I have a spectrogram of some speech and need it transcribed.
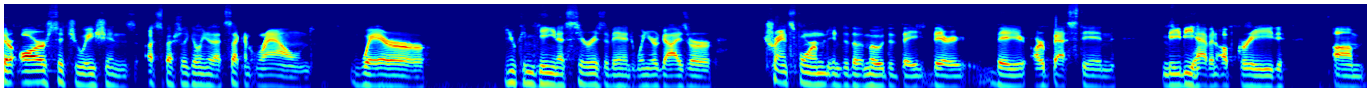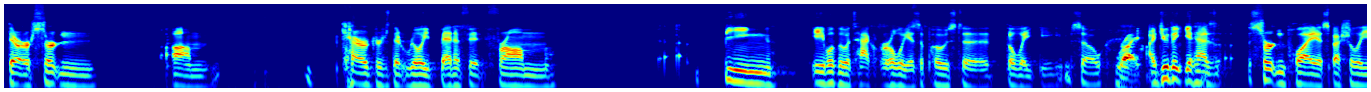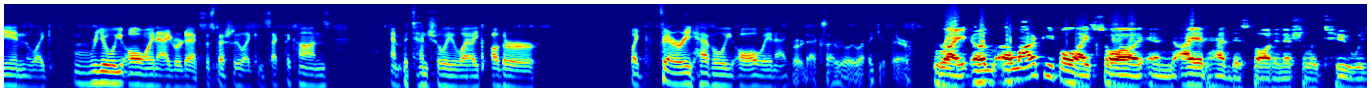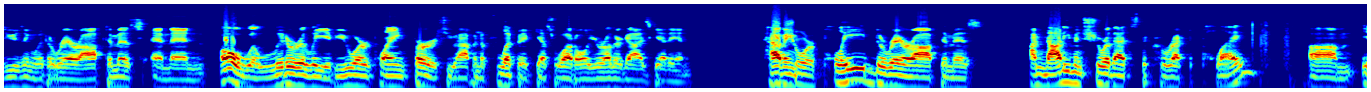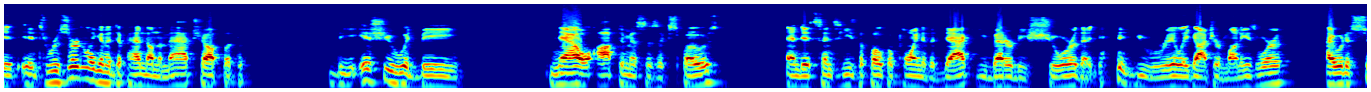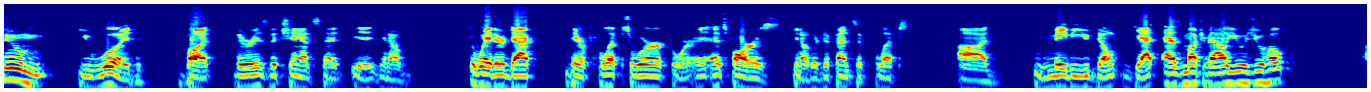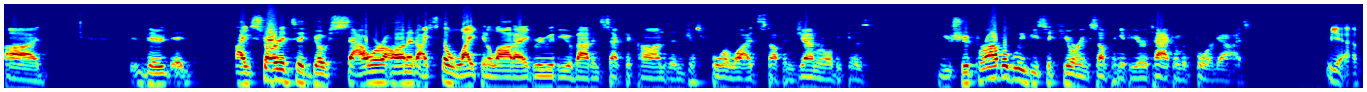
there are situations, especially going to that second round, where you can gain a serious advantage when your guys are transformed into the mode that they they they are best in. Maybe have an upgrade. Um, there are certain um, characters that really benefit from uh, being able to attack early as opposed to the late game. So right. I do think it has certain play, especially in like really all in aggro decks, especially like Insecticons, and potentially like other like very heavily all in aggro decks. I really like it there. Right. A, a lot of people I saw, and I had had this thought initially too, was using with a rare Optimus, and then, oh, well, literally, if you are playing first, you happen to flip it, guess what? All your other guys get in. Having Sure. played the rare Optimus, I'm not even sure that's the correct play. Um, it, it's certainly going to depend on the matchup, but the the issue would be now Optimus is exposed, and it, since he's the focal point of the deck, you better be sure that you really got your money's worth. I would assume you would, but there is the chance that y- you know the way their deck, their flips work, or as far as you know their defensive flips, uh, maybe you don't get as much value as you hope. Uh, there, it- I started to go sour on it. I still like it a lot. I agree with you about Insecticons and just four wide stuff in general because you should probably be securing something if you're attacking with four guys. Yeah,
